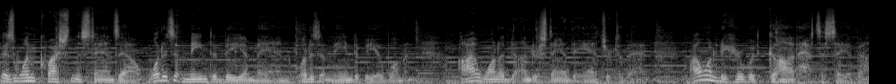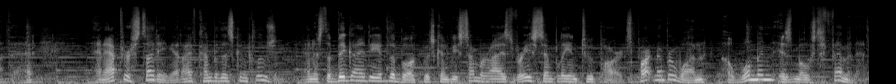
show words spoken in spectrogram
there's one question that stands out. What does it mean to be a man? What does it mean to be a woman? I wanted to understand the answer to that. I wanted to hear what God has to say about that. And after studying it, I've come to this conclusion. And it's the big idea of the book, which can be summarized very simply in two parts. Part number one a woman is most feminine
